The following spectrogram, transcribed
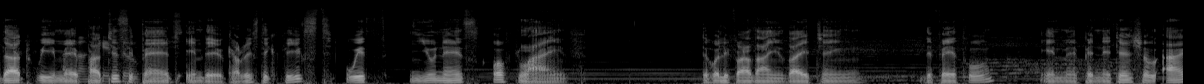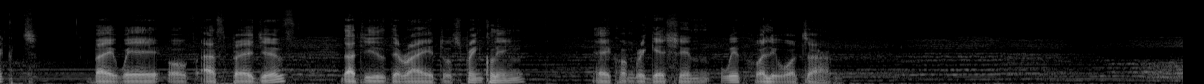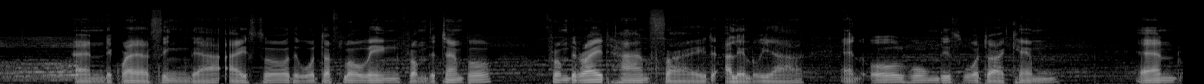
that we may participate in the Eucharistic feast with newness of life. The Holy Father inviting the faithful in a penitential act by way of asperges, that is the rite of sprinkling a congregation with holy water. And the choir sing there, I saw the water flowing from the temple, from the right hand side, Alleluia, and all whom this water came, and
